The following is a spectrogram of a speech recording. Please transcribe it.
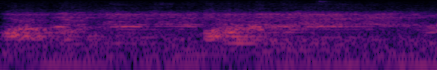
Armageddon. Armageddon.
